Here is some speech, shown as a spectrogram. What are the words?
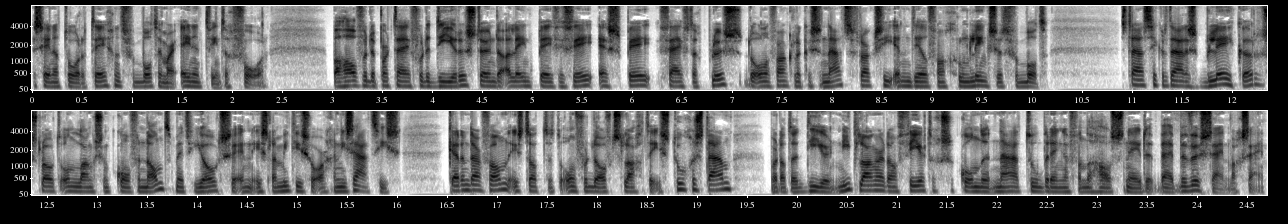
senatoren tegen het verbod en maar 21 voor. Behalve de Partij voor de Dieren steunden alleen PVV, SP, 50PLUS... de onafhankelijke senaatsfractie en een deel van GroenLinks het verbod. Staatssecretaris Bleker sloot onlangs een convenant... met Joodse en islamitische organisaties... Kern daarvan is dat het onverdoofd slachten is toegestaan... maar dat het dier niet langer dan 40 seconden na het toebrengen van de halssnede bij bewustzijn mag zijn.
